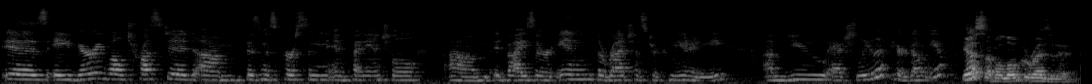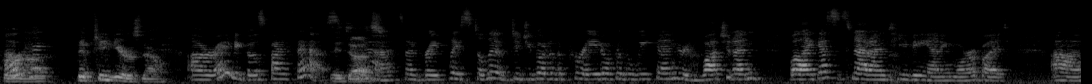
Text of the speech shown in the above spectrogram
is a very well trusted um, business person and financial um, advisor in the Rochester community. Um, you actually live here, don't you? Yes, I'm a local resident for Okay. uh, 15 years now. All right, it goes by fast. It does. Yeah, it's a great place to live. Did you go to the parade over the weekend or watch it on? Well, I guess it's not on TV anymore, but uh,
